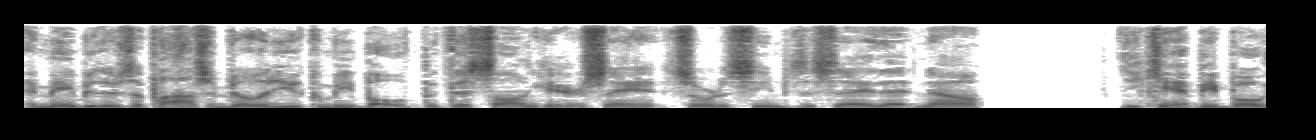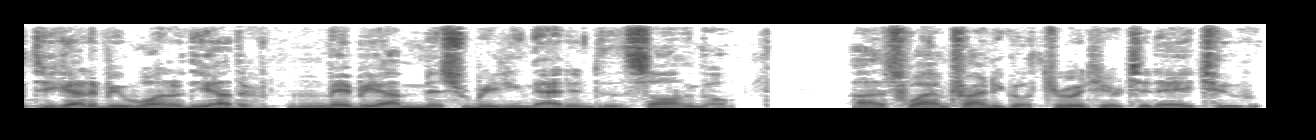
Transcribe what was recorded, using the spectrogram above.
And maybe there's a possibility you can be both, but this song here saying sort of seems to say that no, you can't be both. You got to be one or the other. Maybe I'm misreading that into the song though. Uh, that's why I'm trying to go through it here today to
